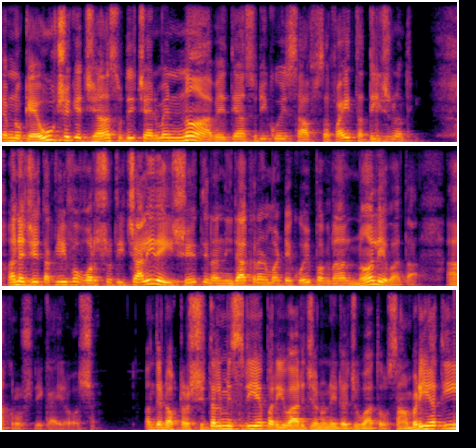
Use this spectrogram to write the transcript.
તેમનું કહેવું છે કે જ્યાં સુધી ચેરમેન ન આવે, ત્યાં સુધી કોઈ સાફ સફાઈ થતી જ નથી. અને જે તકલીફો વર્ષોથી ચાલી રહી છે, તેના નિરાકરણ માટે કોઈ પગલાં ન લેવાતા આક્રોશ દેખાઈ રહ્યો છે. અંતે ડોક્ટર શીતલ મિશ્રીએ પરિવારજનોની રજૂઆતો સાંભળી હતી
